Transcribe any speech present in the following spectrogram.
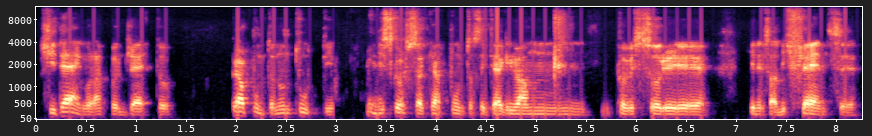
ci tengono al progetto, però appunto non tutti. Il discorso è che appunto se ti arriva un professore, che ne so, di scienze,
